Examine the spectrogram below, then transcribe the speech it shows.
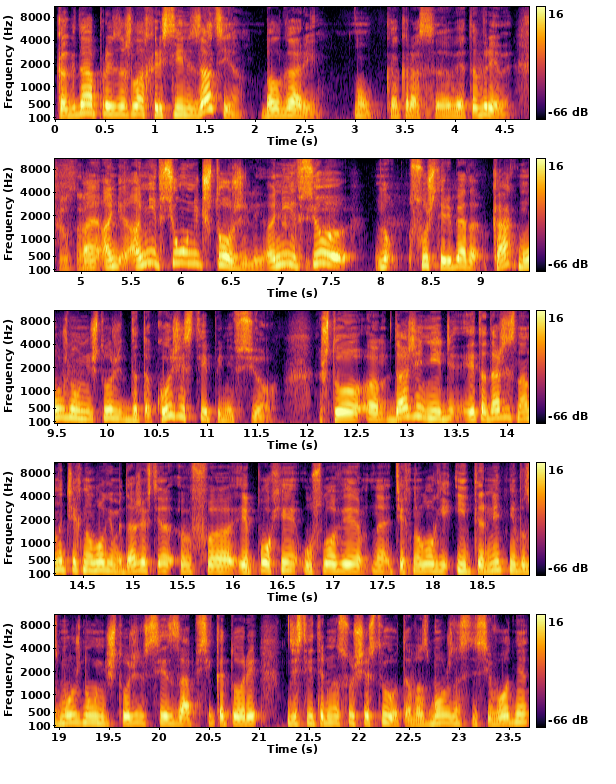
когда произошла христианизация Болгарии, ну, как раз в это время, они, они все уничтожили, они все, Ну, слушайте, ребята, как можно уничтожить до такой же степени все, что э, даже не, это даже с нанотехнологиями, даже в, те, в эпохе условий э, технологий интернет невозможно уничтожить все записи, которые действительно существуют, а возможности сегодня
